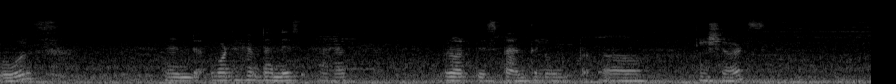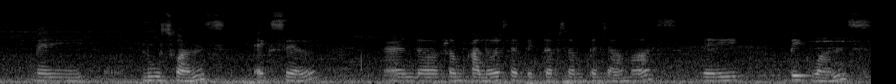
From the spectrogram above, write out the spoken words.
course and what I have done is I have brought this pantaloon uh, t-shirts. Very loose ones XL and uh, from colors I picked up some pajamas very big ones.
